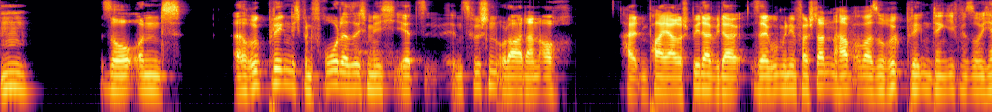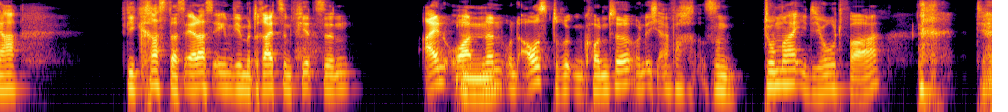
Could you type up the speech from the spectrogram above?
Hm. So, und äh, rückblickend, ich bin froh, dass ich mich jetzt inzwischen oder dann auch halt ein paar Jahre später wieder sehr gut mit ihm verstanden habe. Aber so rückblickend denke ich mir so, ja, wie krass, dass er das irgendwie mit 13, 14 einordnen Mhm. und ausdrücken konnte und ich einfach so ein dummer Idiot war, der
